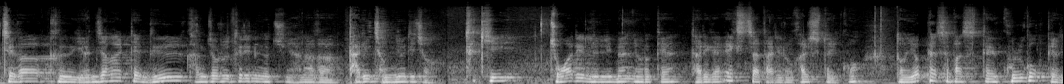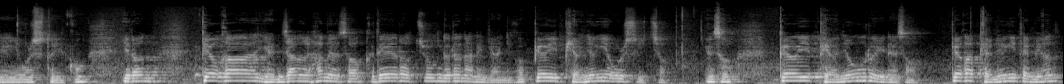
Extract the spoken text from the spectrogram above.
제가 그 연장할 때 늘 강조를 드리는 것 중에 하나가 다리 정렬이죠. 특히 종아리를 늘리면 이렇게 다리가 X자 다리로 갈 수도 있고 또 옆에서 봤을 때 굴곡 변형이 올 수도 있고 이런 뼈가 연장을 하면서 그대로 쭉 늘어나는 게 아니고 뼈의 변형이 올 수 있죠. 그래서 뼈의 변형으로 인해서 뼈가 변형이 되면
